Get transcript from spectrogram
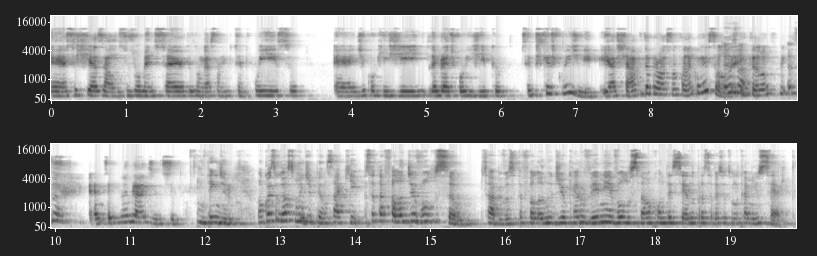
é, assistir às aulas nos momentos certos, não gastar muito tempo com isso, é, de corrigir, lembrar de corrigir, porque eu sempre esqueço de corrigir. E a chave da aprovação está na correção, né? Exato. né? Então, Exato. é sempre lembrar disso. Entendi. Uma coisa que eu gosto muito de pensar é que você está falando de evolução, sabe? Você está falando de eu quero ver minha evolução acontecendo para saber se eu estou no caminho certo.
